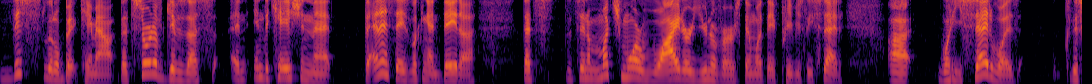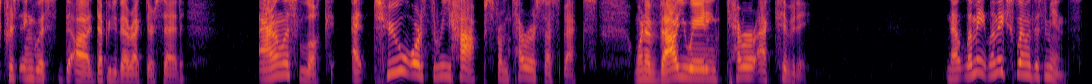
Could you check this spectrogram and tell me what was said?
this little bit came out that sort of gives us an indication that the NSA is looking at data that's that's in a much more wider universe than what they've previously said. Uh, what he said was, this Chris Inglis, uh, deputy director, said, analysts look at two or three hops from terror suspects when evaluating terror activity. Now let me let me explain what this means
